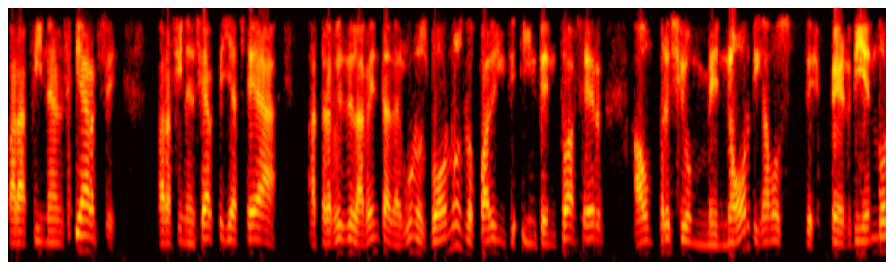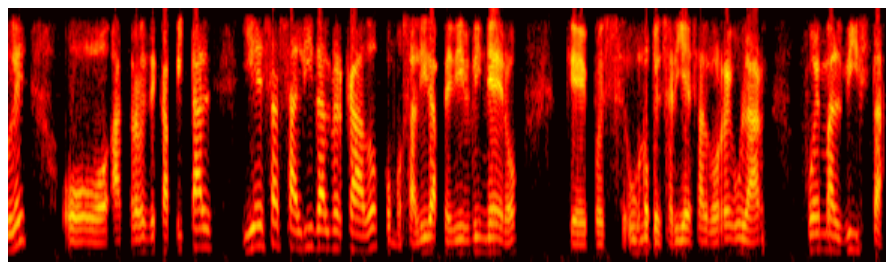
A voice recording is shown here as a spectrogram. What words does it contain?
para financiarse, para financiarse ya sea a través de la venta de algunos bonos, lo cual intentó hacer a un precio menor, digamos, perdiéndole, o a través de capital. Y esa salida al mercado, como salir a pedir dinero, que pues uno pensaría es algo regular, fue mal vista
